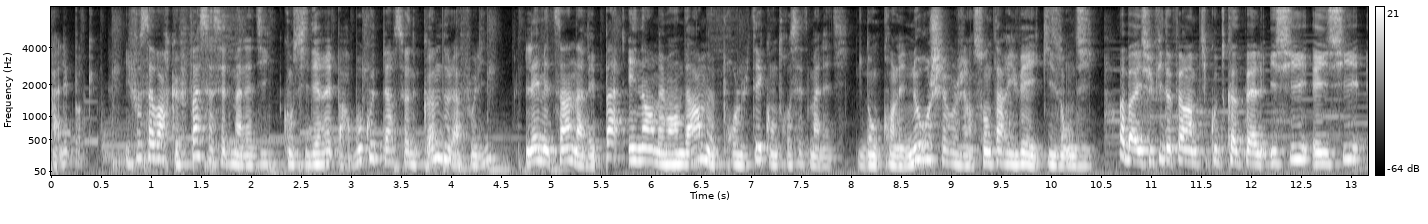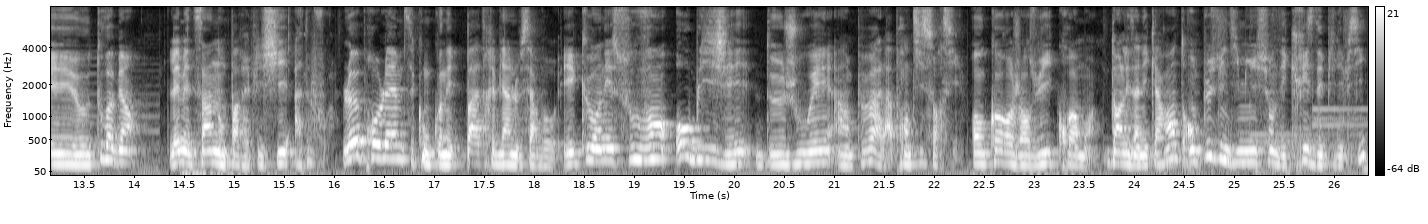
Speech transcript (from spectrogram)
à l'époque. Il faut savoir que face à cette maladie, considérée par beaucoup de personnes comme de la folie, les médecins n'avaient pas énormément d'armes pour lutter contre cette maladie. Donc quand les neurochirurgiens sont arrivés et qu'ils ont dit « Ah bah il suffit de faire un petit coup de scalpel ici et ici et euh, tout va bien », les médecins n'ont pas réfléchi à deux fois. Le problème, c'est qu'on connaît pas très bien le cerveau et qu'on est souvent obligé de jouer un peu à l'apprenti sorcier. Encore aujourd'hui, crois-moi. Dans les années 40, en plus d'une diminution des crises d'épilepsie,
